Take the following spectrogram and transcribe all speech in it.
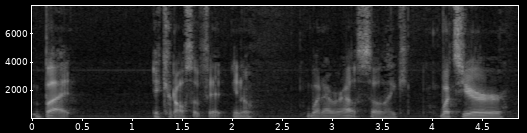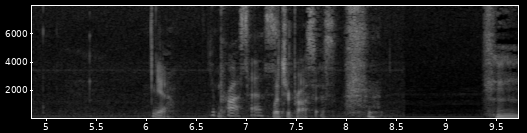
but it could also fit you know whatever else. So like, what's your yeah your process. What's your process? hmm.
